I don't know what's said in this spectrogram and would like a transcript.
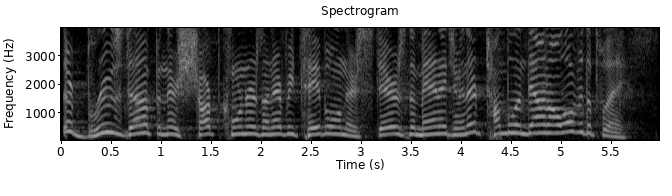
They're bruised up and there's sharp corners on every table and there's stairs to manage. I mean, they're tumbling down all over the place.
